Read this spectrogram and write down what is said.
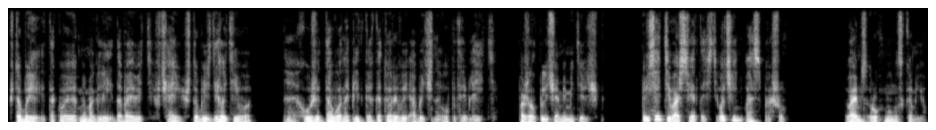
чтобы такое мы могли добавить в чай, чтобы сделать его хуже того напитка, который вы обычно употребляете, — пожал плечами метельщик. Присядьте, ваша светлость, очень вас прошу. Ваймс рухнул на скамью.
